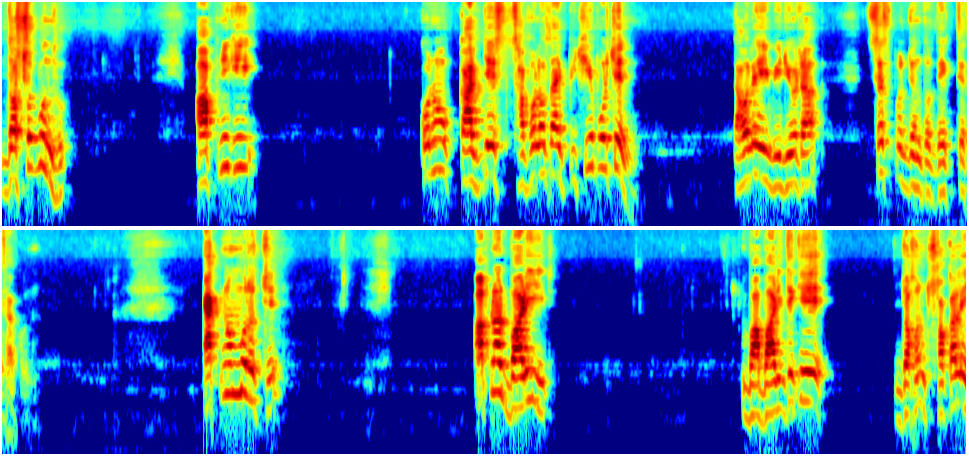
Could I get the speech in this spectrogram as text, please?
দর্শক বন্ধু, আপনি কি কোনো কার্যের সফলতায় পিছিয়ে পড়ছেন? তাহলে এই ভিডিওটা শেষ পর্যন্ত দেখতে থাকুন। এক নম্বর হচ্ছে, আপনার বাড়ির বা বাড়ি থেকে যখন সকালে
